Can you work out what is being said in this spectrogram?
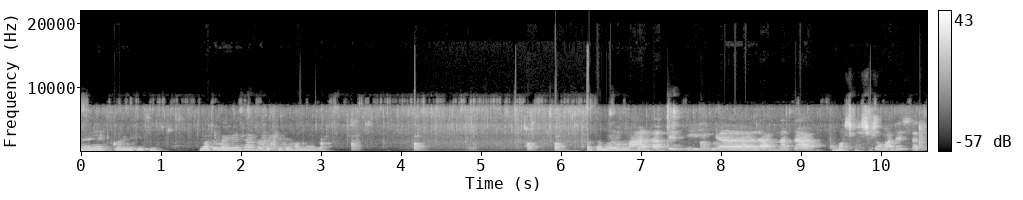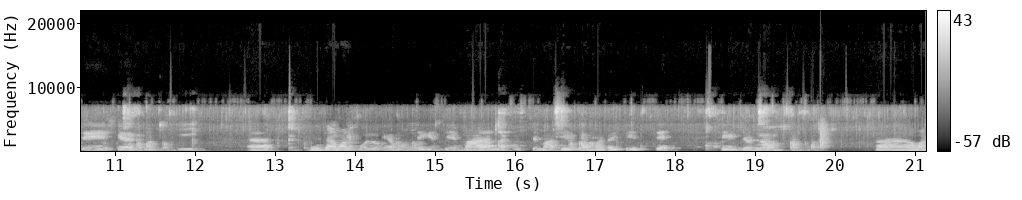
ম্যারিনেট করে রেখেছি। যত ম্যারিনেট হবে তত খেতে ভালো হবে। মার হাতের এই রান্নাটা আমার তোমাদের সাথে শেয়ার করছি এটা আমার বলো কেমন লেগেছে। মা রান্না করছে মা যেহেতু আমার বাড়িতে এসছে সেই জন্য আমার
